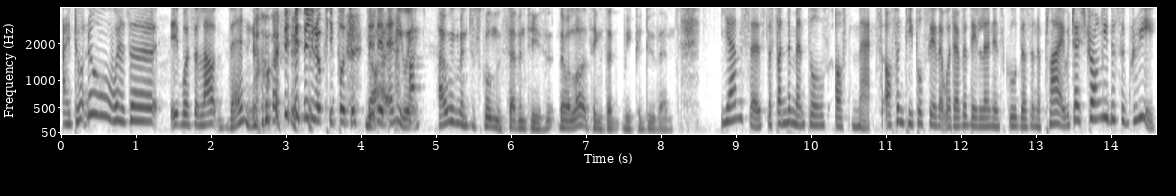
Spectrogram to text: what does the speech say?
I don't know whether it was allowed then. you know, people just did no, it anyway. I, I, I went to school in the 70s. There were a lot of things that we could do then. Yam says the fundamentals of maths. Often people say that whatever they learn in school doesn't apply, which I strongly disagree.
